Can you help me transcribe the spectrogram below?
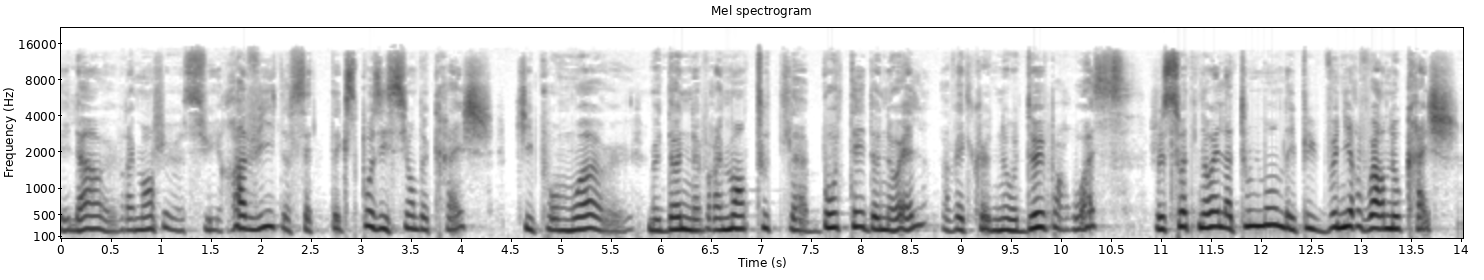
Et là, euh, vraiment, je suis ravie de cette exposition de crèche qui, pour moi, euh, me donne vraiment toute la beauté de Noël avec nos deux paroisses. Je souhaite Noël à tout le monde et puis venir voir nos crèches.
